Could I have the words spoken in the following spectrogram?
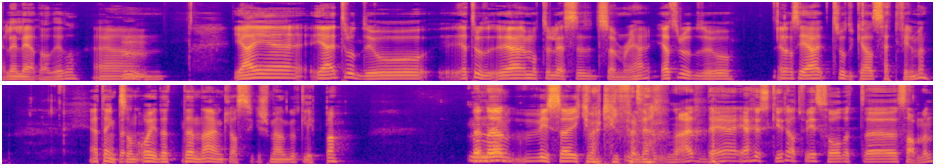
eller leda de, da. Um, mm. Jeg, jeg, trodde jo jeg, trodde, jeg måtte lese summary her. Jeg trodde jo Altså, jeg trodde ikke jeg hadde sett filmen. Jeg tenkte sånn Oi, det, denne er jo en klassiker som jeg hadde gått glipp av. Men, men det uh, viser seg ikke å være tilfellet. Nei, det, jeg husker at vi så dette sammen.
